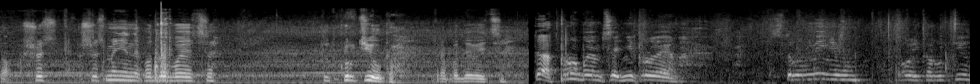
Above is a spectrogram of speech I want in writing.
Так, щось, щось мені не подобається. Тут крутілка. Треба дивитися. Так, пробуємо це Дніпро М. Струн мінімум, тройка рутил.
